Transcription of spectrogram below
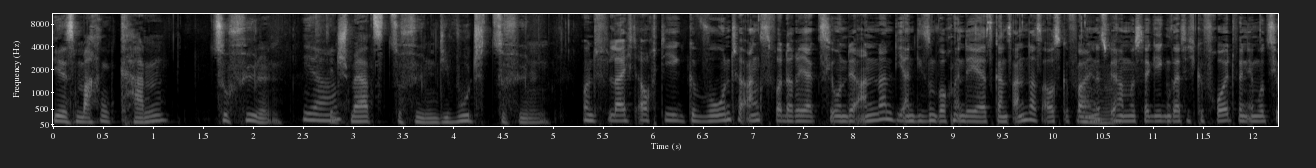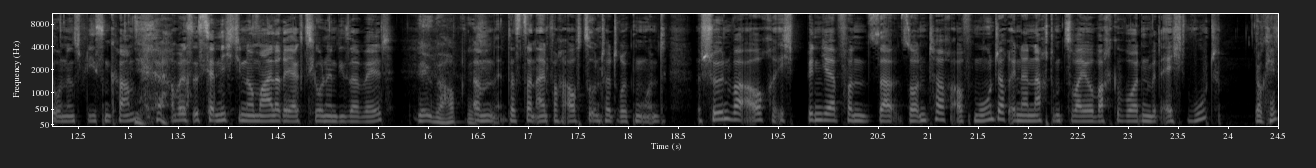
die es machen kann, zu fühlen. Ja. Den Schmerz zu fühlen, die Wut zu fühlen. Und vielleicht auch die gewohnte Angst vor der Reaktion der anderen, die an diesem Wochenende ja jetzt ganz anders ausgefallen mhm. ist. Wir haben uns ja gegenseitig gefreut, wenn Emotionen ins Fließen kamen. Ja. Aber das ist ja nicht die normale Reaktion in dieser Welt. Nee, überhaupt nicht. Ähm, das dann einfach auch zu unterdrücken. Und schön war auch, ich bin ja von Sonntag auf Montag in der Nacht um zwei Uhr wach geworden mit echt Wut. Okay.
